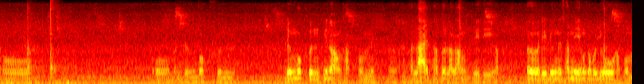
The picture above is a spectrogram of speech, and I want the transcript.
โอ้ โอ้มันดึงบกขึ้น ดึงบกขึ้นพี่น้องครับ ผมนี่อันตรายครับต้องระวังดีๆครับ เออดีดึงในซ้ำนี้มันกับบอยูครับ ผม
